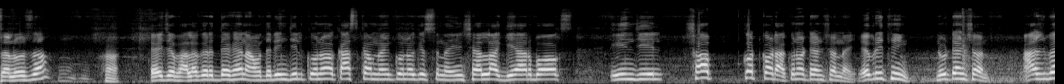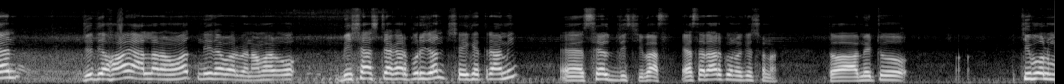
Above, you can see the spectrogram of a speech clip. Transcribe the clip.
চালু হয়েছে? হ্যাঁ। এই যে ভালো করে দেখেন আমাদের ইঞ্জিল কোনো কাজ কাম নাই কোনো কিছু নাই। ইনশাল্লাহ গিয়ার বক্স ইঞ্জিল সব কটকটা কোনো টেনশন নাই। এভরিথিং নো টেনশন আসবেন যদি হয় আল্লাহ রহমত নিতে পারবেন। আমার ও বিশ্বাস টাকার প্রয়োজন সেই ক্ষেত্রে আমি সেলফ দিচ্ছি, বাস। এছাড়া আর কোনো কিছু না। তো আমি একটু, কী বলব,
